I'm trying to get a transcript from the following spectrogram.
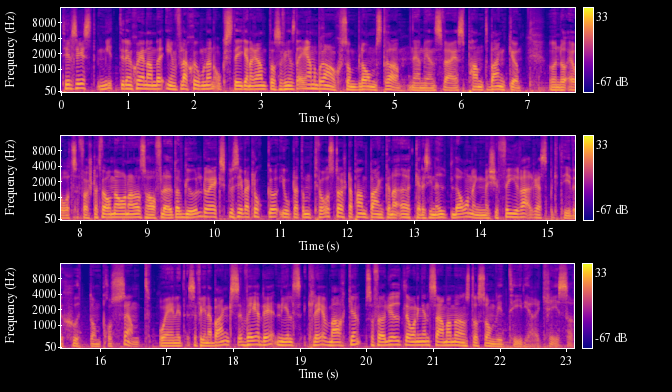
Till sist, mitt i den skenande inflationen och stigande räntor så finns det en bransch som blomstrar, nämligen Sveriges pantbanker. Under årets första två månader så har flödet av guld och exklusiva klockor gjort att de två största pantbankerna ökade sin utlåning med 24 respektive 17 procent. Och enligt Sefina Banks VD Nils Klevmarken så följer utlåningen samma mönster som vid tidigare kriser.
